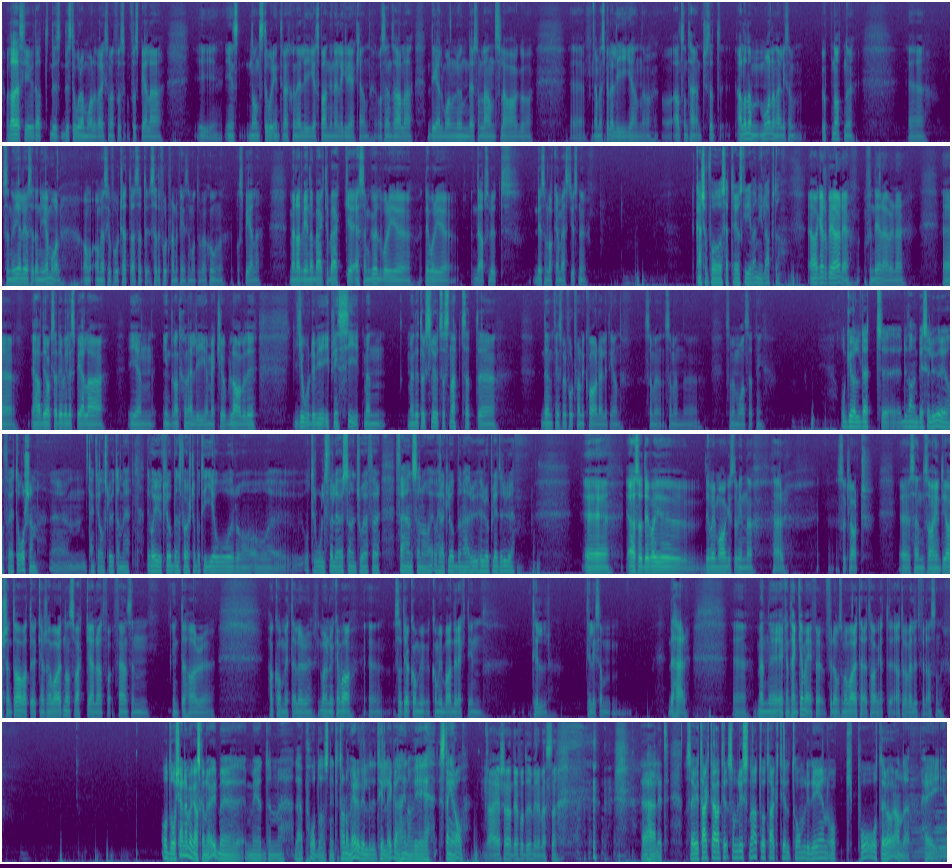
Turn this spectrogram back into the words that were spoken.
Och då hade jag skrivit att det, det stora målet var liksom att få, få spela i, i någon stor internationell liga, Spanien eller Grekland. Och sen så alla delmålen under som landslag och eh, ja, men spela ligan och, och, allt sånt här. Så att alla de målen har jag liksom uppnått nu. Eh, så nu gäller det att sätta nya mål om, om jag ska fortsätta så att, så att det fortfarande finns en motivation att, att spela. Men att vinna back-to-back eh, SM-guld vore ju, det vore ju det absolut det som lockar mest just nu. Kanske få sätta dig och skriva en ny lapp då? Ja, kanske får göra det och fundera över det där. Uh, jag hade ju också att jag ville spela i en internationell liga med klubblag och det gjorde vi i princip men, men det tog slut så snabbt så att uh, den finns väl fortfarande kvar där lite grann som en, som en, uh, som en målsättning. Och guldet, eh, du vann med BC Luleå för ett år sedan. Ehm, tänkte jag avsluta med. Det var ju klubbens första på tio år och, och eh, otroligt förlösande tror jag för fansen och, och hela klubben här. Hur, hur upplevde du det? Eh, alltså det var ju Det var ju magiskt att vinna här Såklart eh, Sen så har ju inte jag känt av att det kanske har varit någon svacka eller att fansen inte har eh, har kommit eller vad det nu kan vara. Eh, så att jag kom, kom ju bara direkt in till, till liksom det här. Eh, men eh, jag kan tänka mig för, för de som har varit här ett tag att, att det var väldigt förlösande. Och då känner jag mig ganska nöjd med, med den, det här poddavsnittet. Har du mer du vill tillägga innan vi stänger av? Nej, jag känner att jag får du med det mesta. Det är härligt. Då säger vi tack till alla som lyssnat och tack till Tom Lidén och på återhörande. Hej!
